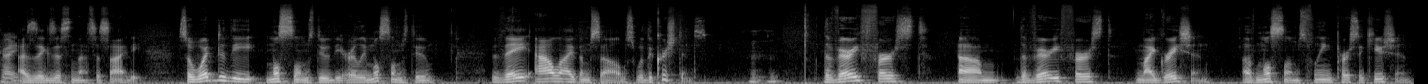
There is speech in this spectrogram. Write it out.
Right. as it exists in that society. So, what do the Muslims do, the early Muslims do? They ally themselves with the Christians hmm the very first um, the very first migration of Muslims fleeing persecution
